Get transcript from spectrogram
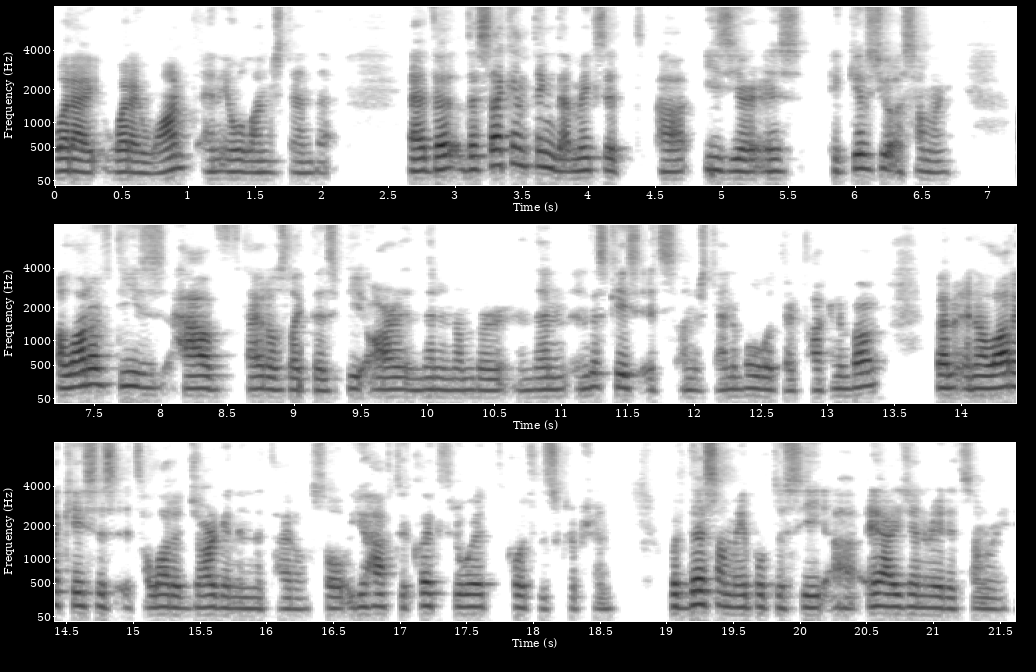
what I what I want, and it will understand that. Uh, the the second thing that makes it uh, easier is it gives you a summary. A lot of these have titles like this, BR, and then a number, and then in this case, it's understandable what they're talking about. But in a lot of cases, it's a lot of jargon in the title, so you have to click through it, go to the description. With this, I'm able to see uh, AI generated summary.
